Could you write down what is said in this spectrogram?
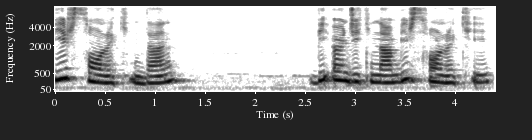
Bir sonrakinden bir öncekinden bir sonraki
